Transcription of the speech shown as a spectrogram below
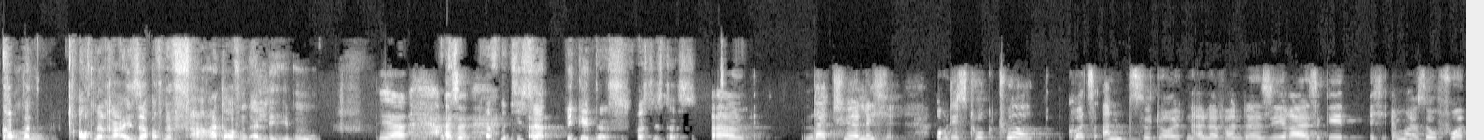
kommt man auf eine Reise, auf eine Fahrt, auf ein Erleben ja, also. Äh, wie geht das? Was ist das? Äh, natürlich, um die Struktur kurz anzudeuten, einer Fantasiereise geht ich immer so vor,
